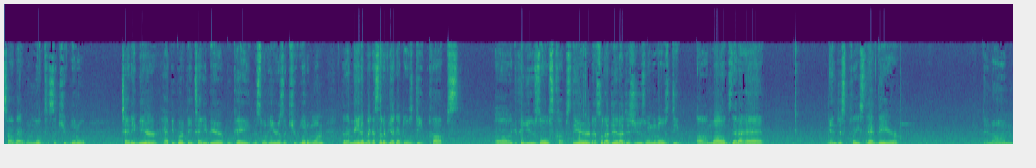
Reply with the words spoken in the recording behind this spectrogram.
That's how that one looks. It's a cute little teddy bear, happy birthday teddy bear bouquet. This one here is a cute little one that I made up. Like I said, if y'all got those deep cups, uh, you can use those cups there. That's what I did. I just used one of those deep uh, mugs that I had and just placed that there. And um,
